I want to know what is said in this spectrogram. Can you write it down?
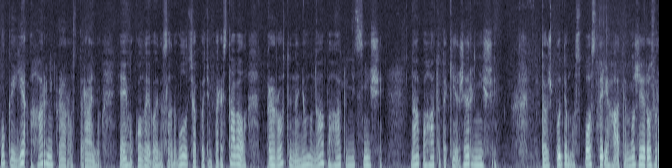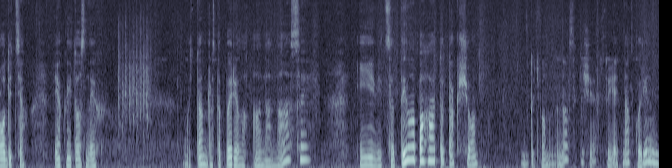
поки є гарні прирости. Реально, я його коли винесла на вулицю, а потім переставила, прирости на ньому набагато міцніші, набагато такі жирніші. Тож будемо спостерігати. Може і розродиться який-то з них. Ось там розтопирила ананаси і відсадила багато, так що будуть вам ананасики ще стоять на вкоріненні.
